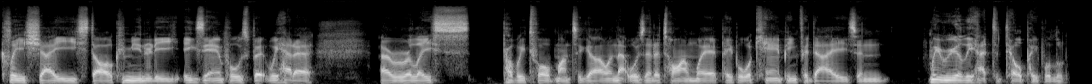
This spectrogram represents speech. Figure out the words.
cliche style community examples, but we had a, a release probably 12 months ago. And that was at a time where people were camping for days. And we really had to tell people, look,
